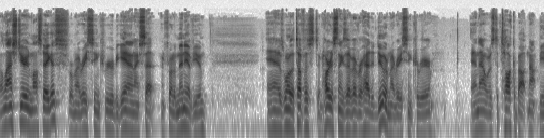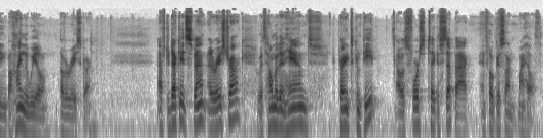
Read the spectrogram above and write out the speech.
You know, last year in Las Vegas, where my racing career began, I sat in front of many of you, and it was one of the toughest and hardest things I've ever had to do in my racing career, and that was to talk about not being behind the wheel of a race car. After decades spent at a racetrack with helmet in hand, preparing to compete, I was forced to take a step back and focus on my health.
